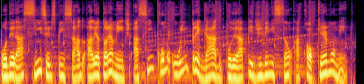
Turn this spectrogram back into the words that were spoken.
poderá sim ser dispensado aleatoriamente, assim como o empregado poderá pedir demissão a qualquer momento.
